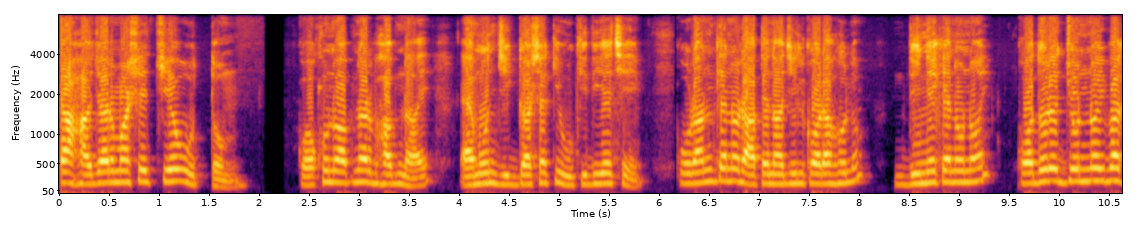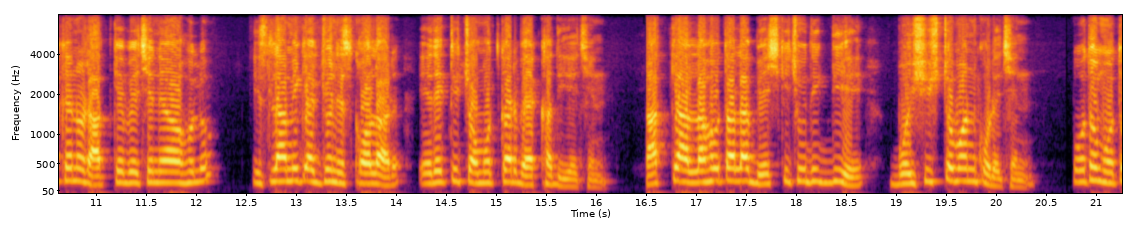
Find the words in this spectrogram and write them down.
তা হাজার মাসের চেয়েও উত্তম। কখনো আপনার ভাবনায় এমন জিজ্ঞাসা কি উকি দিয়েছে? কোরআন কেন রাতে নাজিল করা হলো? দিনে কেন নয়? কদরের জন্যই বা কেন রাতকে বেছে নেওয়া হলো? ইসলামিক একজন স্কলার এর একটি চমৎকার ব্যাখ্যা দিয়েছেন। রাতকে আল্লাহ তালা বেশ কিছু দিক দিয়ে বৈশিষ্ট্যবান করেছেন। প্রথমত,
